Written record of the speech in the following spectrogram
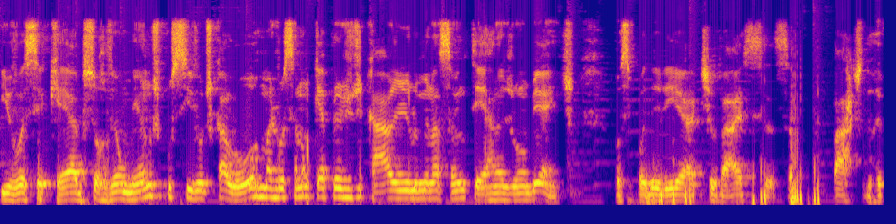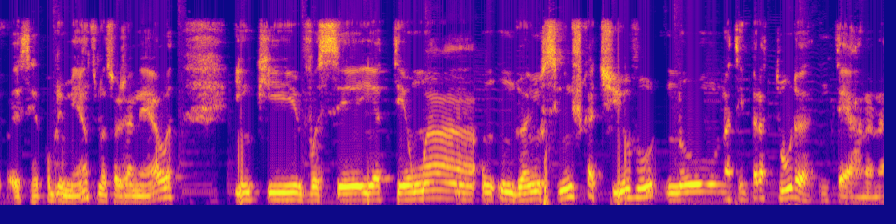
e você quer absorver o menos possível de calor, mas você não quer prejudicar a iluminação interna de um ambiente. Você poderia ativar essa, essa parte do esse recobrimento na sua janela, em que você ia ter uma, um, um ganho significativo no, na temperatura interna. Né?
